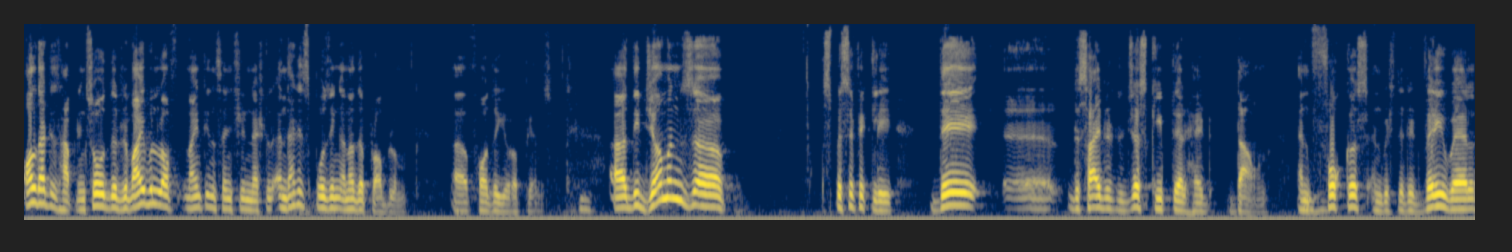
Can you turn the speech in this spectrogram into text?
all that is happening. So the revival of 19th century national, and that is posing another problem uh, for the Europeans. Hmm. Uh, the Germans uh, specifically, they uh, decided to just keep their head down and mm -hmm. focus, and which they did very well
